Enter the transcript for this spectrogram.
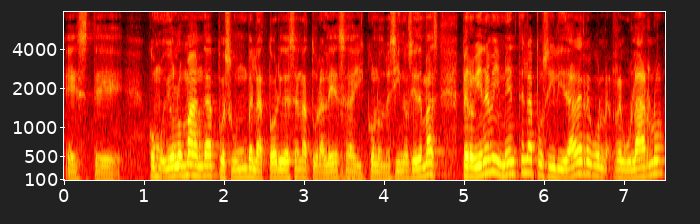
este, como Dios lo manda, pues un velatorio de esa naturaleza y con los vecinos y demás. Pero viene a mi mente la posibilidad de regularlo,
